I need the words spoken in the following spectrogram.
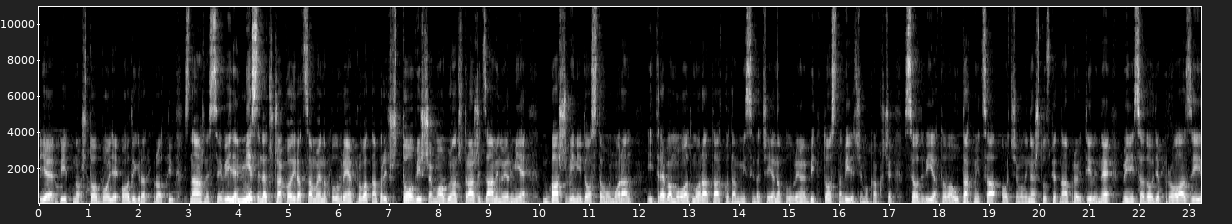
je bitno što bolje odigrat protiv snažne Sevilje. Mislim da ću čak odigrat samo jedno polovrijeme, probati napraviti što više mogu i onda ću tražiti zamjenu jer mi je baš Vini dosta umoran i trebamo odmora, tako da mislim da će jedno polovrijeme biti dosta, vidjet ćemo kako će se odvijati ova utakmica, hoćemo li nešto uspjeti napraviti ili ne, Vini sad ovdje prolazi,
